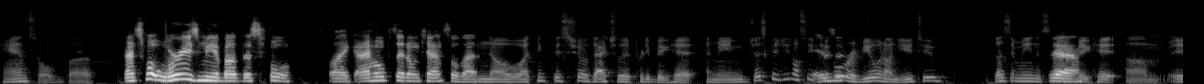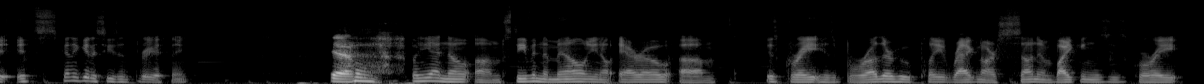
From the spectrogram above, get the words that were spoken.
canceled. But That's what worries me about this fool. Like, I hope they don't cancel that. no, I think this show's actually a pretty big hit. I mean, just because you don't see Is people it? reviewing on YouTube doesn't mean it's not Yeah. a big hit. Um, it, it's gonna get a season three, I think. Yeah. but yeah, no. Um, Stephen Amell, you know, Arrow, um, is great. His brother, who played Ragnar's son in Vikings, is great.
